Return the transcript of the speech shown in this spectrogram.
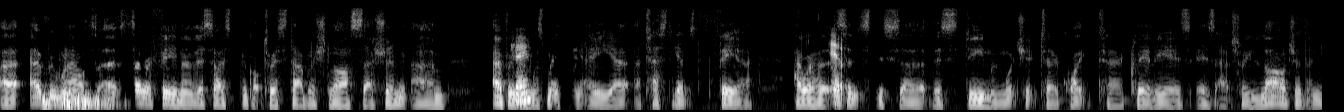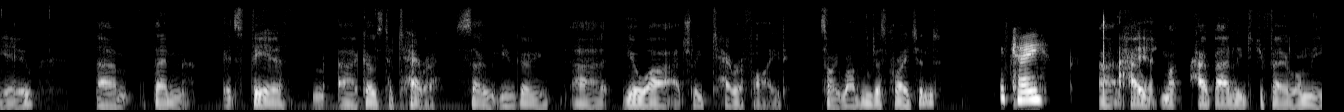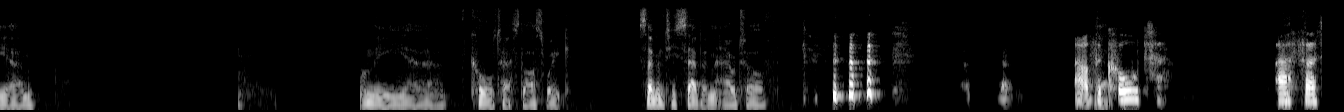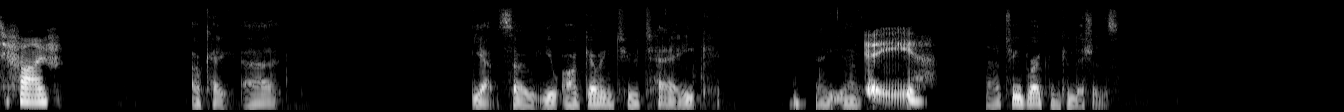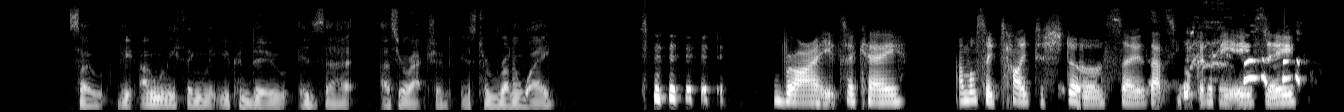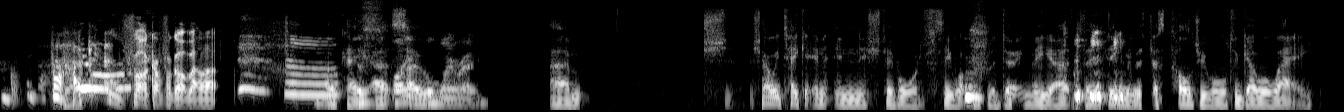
Uh, everyone else, uh, Seraphina, this I forgot to establish last session. Um, everyone Okay. was making a, uh, a test against fear. However, Yep. since this uh, this demon, which it uh, quite uh, clearly is, is actually larger than you, um, then its fear uh, goes to terror. So you going, uh, you are actually terrified. Sorry, rather than just frightened. Okay. Uh, how Yeah. mu- how badly did you fail on the um, on the uh, cool test last week? Seventy-seven out of. Out of the Yeah. court, uh, 35. Okay. Uh, yeah. So you are going to take a, uh, Yay. uh, two broken conditions. So the only thing that you can do is, uh, as your action, is to run away. Right, okay. I'm also tied to Stör, so that's not going to be easy. Fuck. oh, fuck, I forgot about that. Okay. Uh, so all my rage. Um, sh- shall we take it in initiative order to see what people are doing? The uh, the demon has just told you all to go away.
